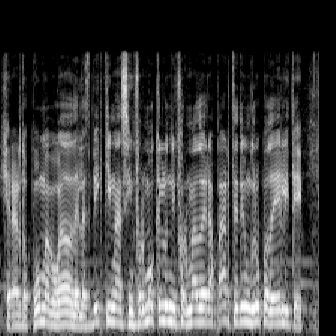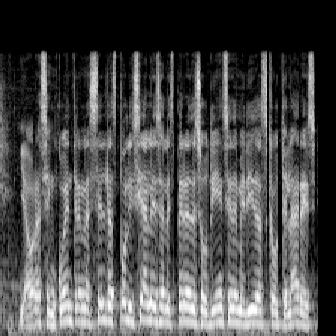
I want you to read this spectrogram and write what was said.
Gerardo Puma, abogado de las víctimas, informó que el uniformado era parte de un grupo de élite y ahora se encuentra en las celdas policiales a la espera de su audiencia de medidas cautelares,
